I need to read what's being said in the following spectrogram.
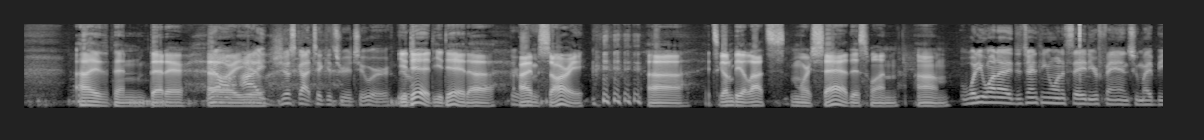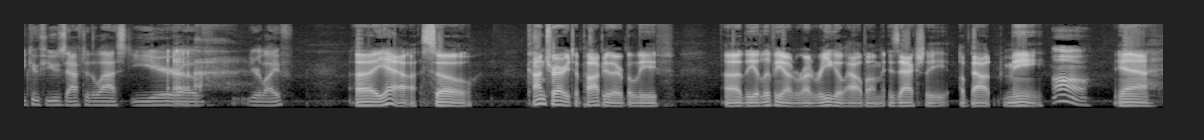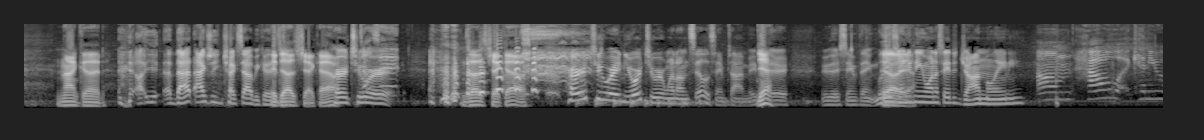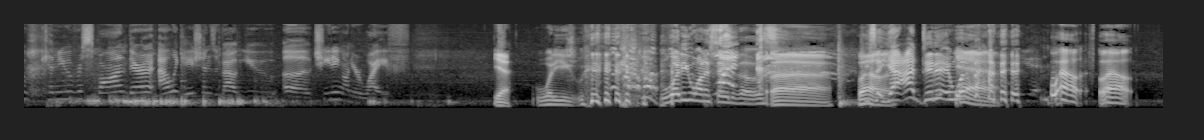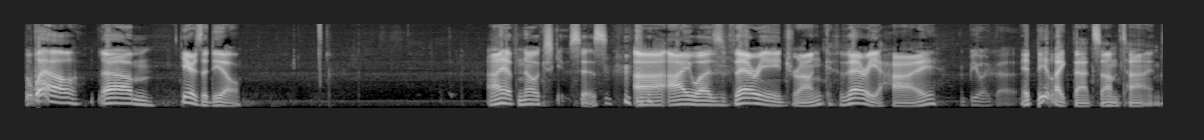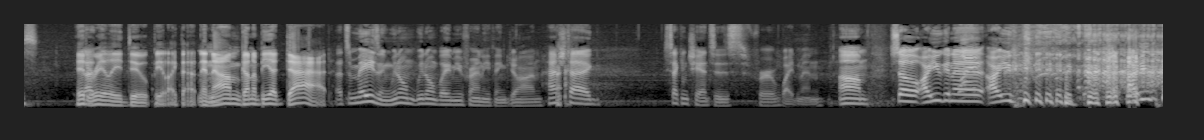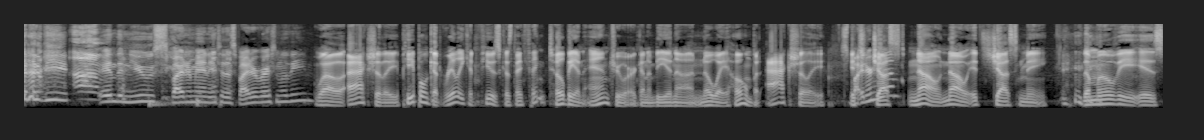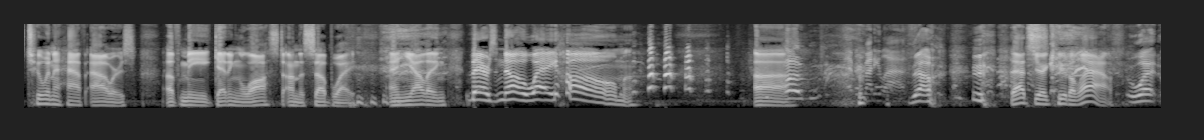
I've been better. How know, are you? I just got tickets for your tour. You did, you did. Uh, I'm sorry. uh, it's gonna be a lot s- more sad this one. Um, What do you want to? Is there anything you want to say to your fans who might be confused after the last year of your life? uh, yeah. So, contrary to popular belief, uh, the Olivia Rodrigo album is actually about me. Oh, Yeah, not good. Uh, y- that actually checks out because It does check out. Her tour, It does check out. her tour, and your tour went on sale at the same time. Maybe Yeah. they're maybe they're the same thing. Yeah, is there yeah. anything you want to say to John Mulaney? Um, how can you can you respond? There are allegations about you uh, cheating on your wife. Yeah. What do you What do you want to say to those? Uh, you well, say, yeah, I did it, and what Yeah. about it? well, well, well. Um, here's the deal. I have no excuses. uh, I was very drunk, very high. It'd be like that. It'd be like that sometimes. It That- really do be like that. And now I'm gonna be a dad. That's amazing. We don't we don't blame you for anything, John. Hashtag second chances for white men. Um. So are you gonna are you are you gonna be in the new Spider-Man Into the Spider-Verse movie? Well, actually, people get really confused because they think Tobey and Andrew are gonna be in a No Way Home, but actually, Spider-Man? it's just no, no, it's just me. the movie is two and a half hours of me getting lost on the subway and yelling, "There's no way home." Uh, Everybody laugh. That, that's your cue to laugh. what?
